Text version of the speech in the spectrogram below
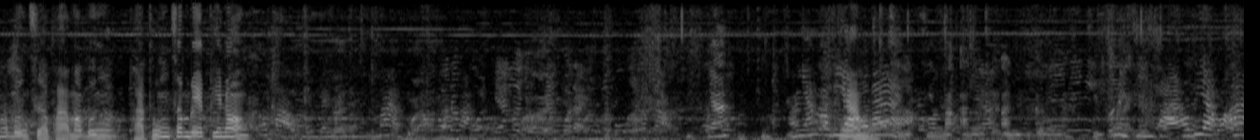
มาเบิ่งเสือผามาเบิ่งผาถุงสำเร็จพี่น้องงามชิมอันอันอันนะชิมก็มีชิมฟ้าเขาเรียกว่าอะ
